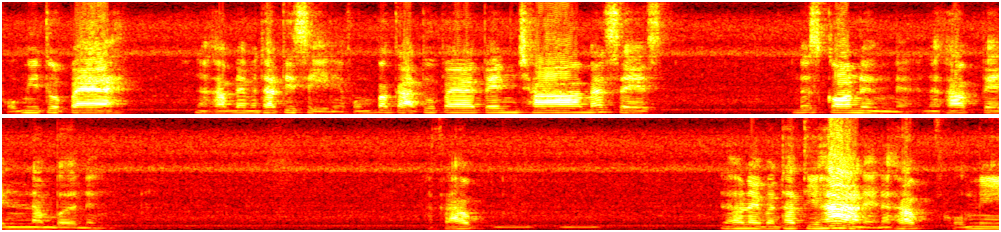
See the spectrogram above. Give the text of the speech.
ผมมีตัวแปรนะครับในบรรทัดที่4เนี่ยผมประกาศตัวแปรเป็นชา message underscore 1เนี่ยนะครับเป็น number 1 นะครับ แล้วในบรรทัดที่5เนี่ยนะครับ ผมมี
